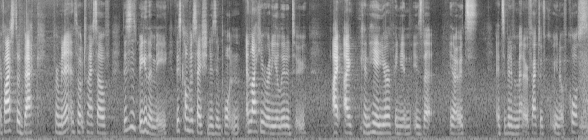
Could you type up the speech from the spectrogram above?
if I stood back for a minute and thought to myself, this is bigger than me, this conversation is important, and like you already alluded to, I, I can hear your opinion is that, you know, it's it's a bit of a matter of fact of you know, of course,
